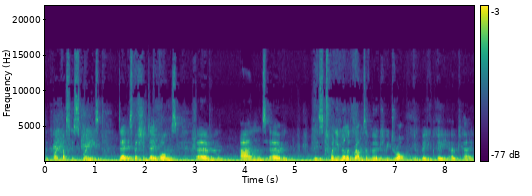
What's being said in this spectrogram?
the cardiovascular squeeze, especially in day ones, um, and um, it's 20 milligrams of mercury drop in BP, okay.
